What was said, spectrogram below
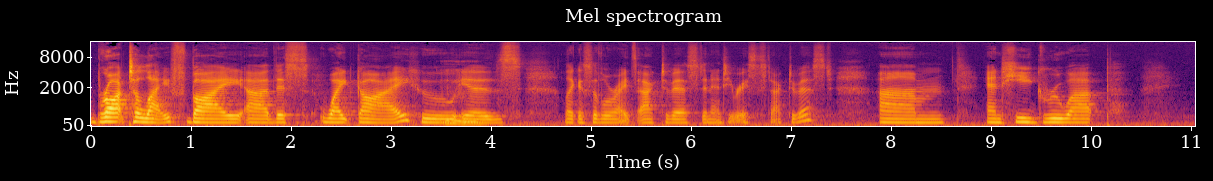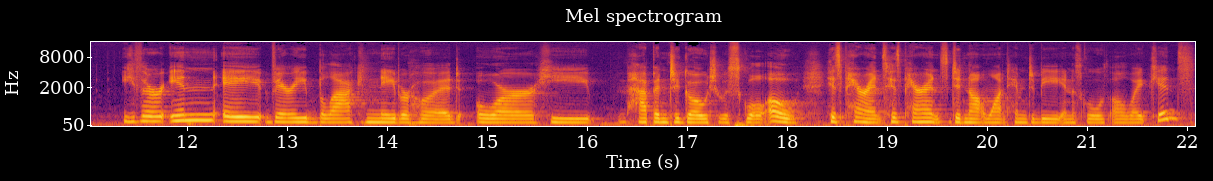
brought to life by uh, this white guy who is like a civil rights activist and anti-racist activist. Um, and he grew up either in a very black neighborhood or he happened to go to a school. Oh his parents his parents did not want him to be in a school with all white kids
